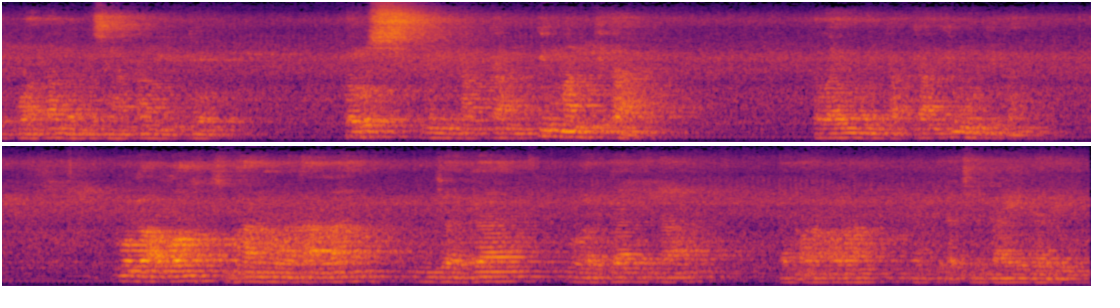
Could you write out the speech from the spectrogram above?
kekuatan dan kesehatan untuk terus meningkatkan iman kita. Selain meningkatkan ilmu kita. Semoga Allah Subhanahu wa taala menjaga keluarga kita dan orang-orang yang kita cintai dari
